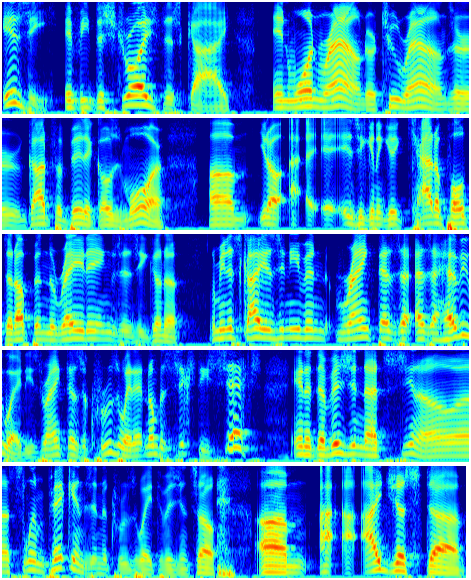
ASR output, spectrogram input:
is he if he destroys this guy in one round or two rounds or God forbid it goes more. Um, you know, is he going to get catapulted up in the ratings? Is he going to? I mean, this guy isn't even ranked as a, as a heavyweight. He's ranked as a cruiserweight at number 66 in a division that's, you know, uh, slim pickings in the cruiserweight division. So um, I, I just, uh,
